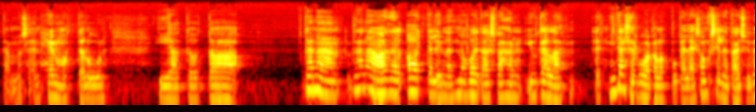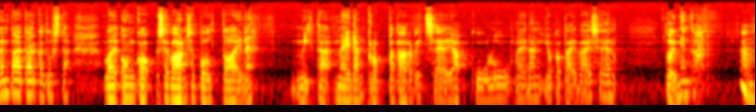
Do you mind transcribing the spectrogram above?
tämmöiseen hemmotteluun. Ja tota, tänään, tänään ajattelin, että me voitaisiin vähän jutella, että mitä se ruoka loppupeleissä, onko sillä jotain syvempää tarkoitusta vai onko se vaan se polttoaine, mitä meidän kroppa tarvitsee ja kuuluu meidän jokapäiväiseen toimintaan. Mm,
